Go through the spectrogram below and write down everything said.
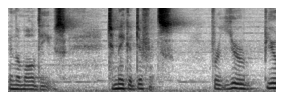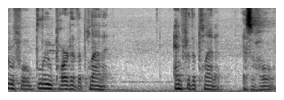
in the Maldives to make a difference for your beautiful blue part of the planet and for the planet as a whole.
